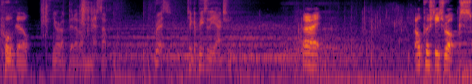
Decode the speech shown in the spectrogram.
Poor girl. You're a bit of a mess up. Chris, take a piece of the action. Alright. I'll push these rocks.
